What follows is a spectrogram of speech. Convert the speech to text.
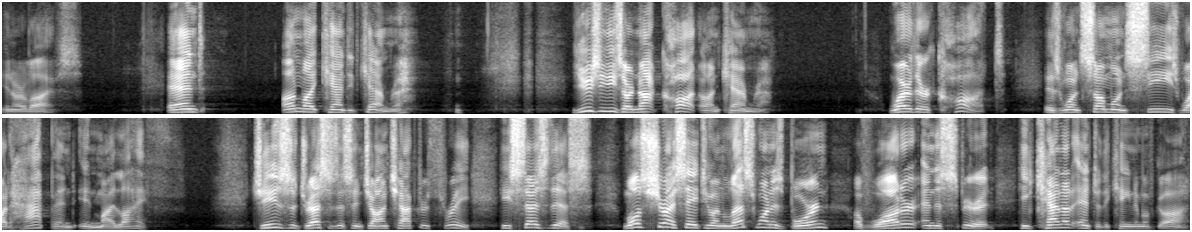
in our lives. And unlike candid camera, usually these are not caught on camera. Where they're caught is when someone sees what happened in my life. Jesus addresses this in John chapter 3. He says this Most sure I say to you, unless one is born of water and the Spirit, he cannot enter the kingdom of God.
